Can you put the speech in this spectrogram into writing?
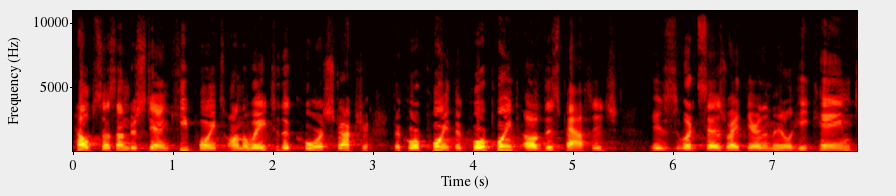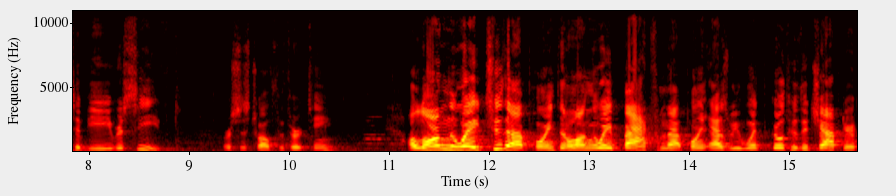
helps us understand key points on the way to the core structure, the core point. The core point of this passage is what it says right there in the middle He came to be received, verses 12 through 13. Along the way to that point and along the way back from that point, as we went, go through the chapter,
